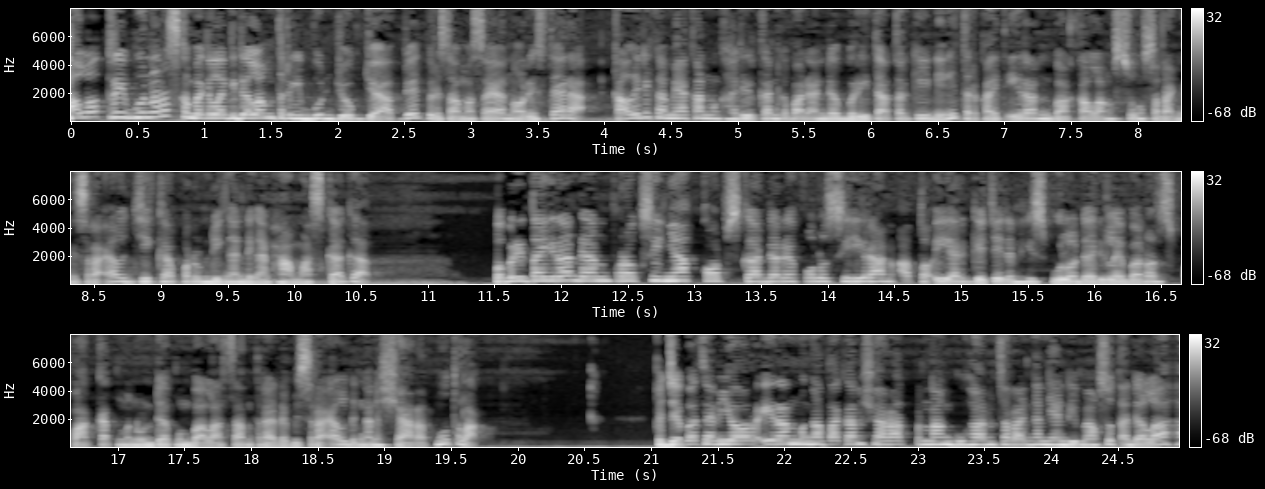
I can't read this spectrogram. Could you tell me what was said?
Halo Tribuners, kembali lagi dalam Tribun Jogja Update bersama saya Noris Tera. Kali ini kami akan menghadirkan kepada Anda berita terkini terkait Iran bakal langsung serang Israel jika perundingan dengan Hamas gagal. Pemerintah Iran dan proksinya Korps Garda Revolusi Iran atau IRGC dan Hizbullah dari Lebanon sepakat menunda pembalasan terhadap Israel dengan syarat mutlak. Pejabat senior Iran mengatakan syarat penangguhan serangan yang dimaksud adalah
